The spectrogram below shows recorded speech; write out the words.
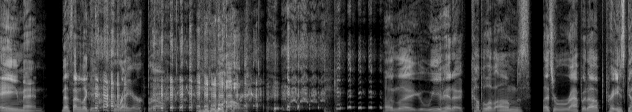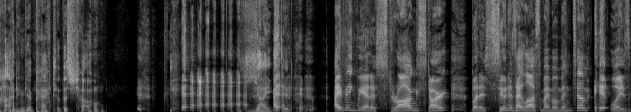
Amen. That sounded like a prayer, bro. Whoa. I'm like, we've hit a couple of ums. let's wrap it up. Praise God and get back to the show. Yikes, dude. I, I think we had a strong start, but as soon as I lost my momentum, it was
